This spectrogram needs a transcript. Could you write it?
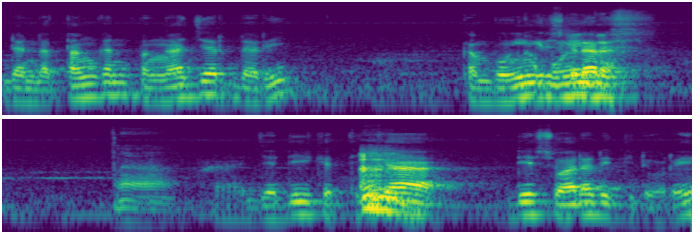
dan datangkan pengajar dari kampung Inggris Kampung. Inggris. nah, Nah, jadi ketika dia suara di Tidore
